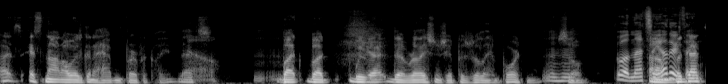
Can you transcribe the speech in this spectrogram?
It's, it's not always going to happen perfectly. That's, no. but but we uh, the relationship is really important. Mm-hmm. So. Well, and that's the um, other thing.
